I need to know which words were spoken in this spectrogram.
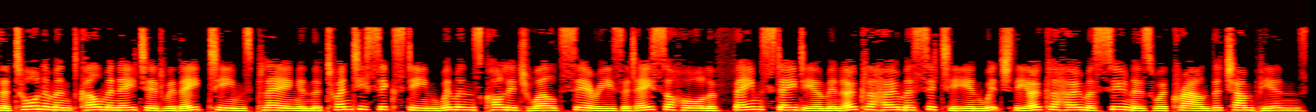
The tournament culminated with eight teams playing in the 2016 Women's College World Series at Asa Hall of Fame Stadium in Oklahoma City in which the Oklahoma Sooners were crowned the champions.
